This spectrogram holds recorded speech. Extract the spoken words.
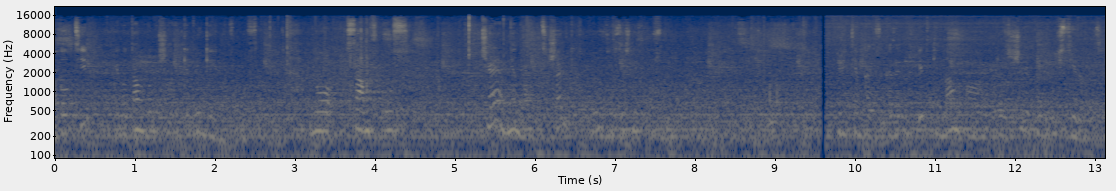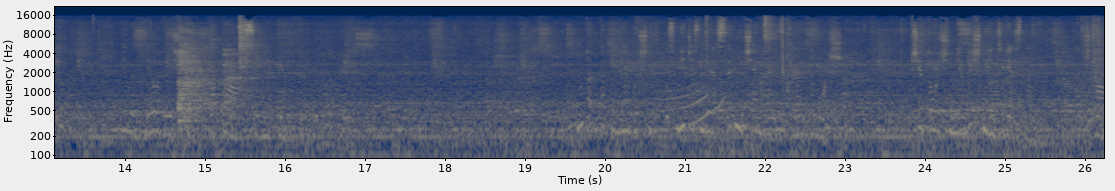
Bubble Tea, и вот там были шарики другие на вкус. Но сам вкус чая мне нравится. Шарики здесь невкусные. Перед тем, как заказать напитки, нам а, разрешили продегустировать. И вот сделали еще какао с сырной пенкой. Ну, так, такой необычный вкус. Мне, честно говоря, сырный чай нравится гораздо больше. Вообще это очень необычно и интересно. Так что,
